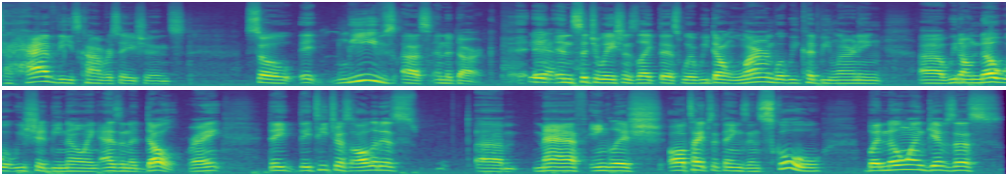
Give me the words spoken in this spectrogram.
to have these conversations. So it leaves us in the dark Yeah. in, situations like this where we don't learn what we could be learning. Uh, we don't know what we should be knowing as an adult, right? They they teach us all of this um, math, English, all types of things in school, but no one gives us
